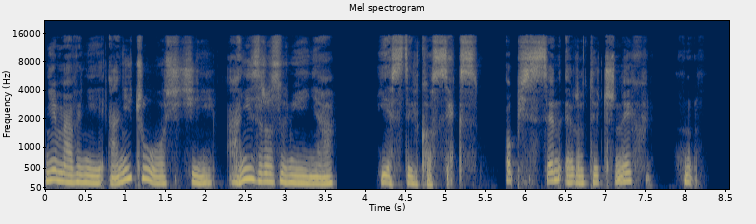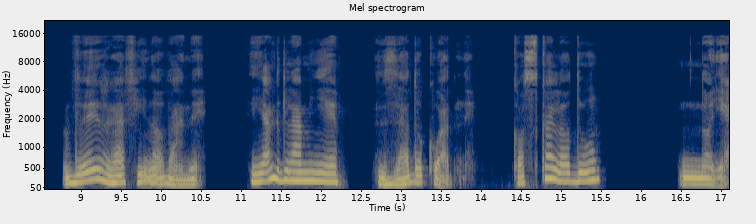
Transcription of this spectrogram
Nie ma w niej ani czułości, ani zrozumienia, jest tylko seks. Opis scen erotycznych wyrafinowany. Jak dla mnie za dokładny. Kostka lodu? No nie.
